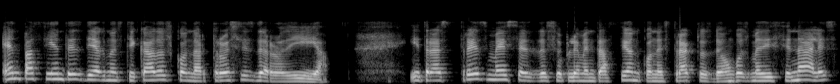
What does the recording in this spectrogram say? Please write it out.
en pacientes diagnosticados con artrosis de rodilla. Y tras tres meses de suplementación con extractos de hongos medicinales,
